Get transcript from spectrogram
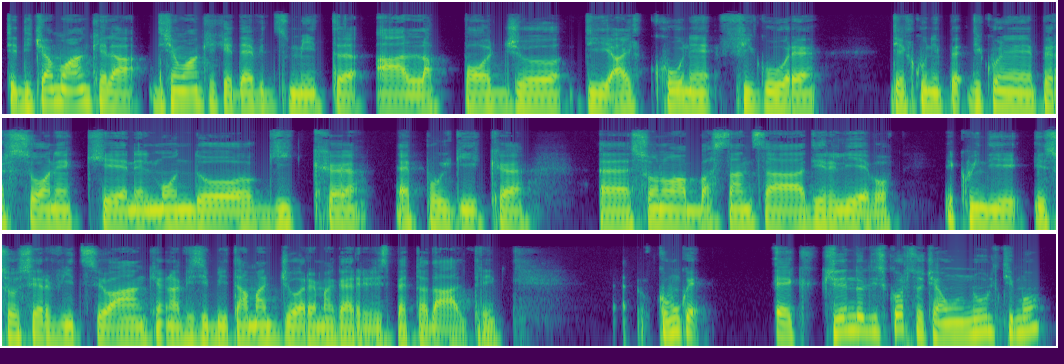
Diciamo, anche la, diciamo anche che David Smith ha l'appoggio di alcune figure, di, alcuni, di alcune persone che nel mondo geek, Apple geek, eh, sono abbastanza di rilievo e quindi il suo servizio ha anche una visibilità maggiore magari rispetto ad altri. Comunque, eh, chiudendo il discorso, c'è un ultimo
